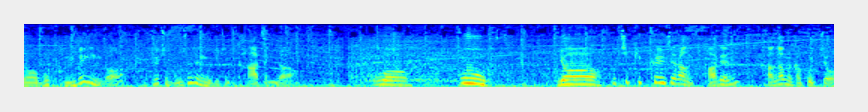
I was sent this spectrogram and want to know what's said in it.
야뭐 궁뎅인가? 도대체 무슨 생물이지? 가재인가? 우와 오 야 코치 피클즈랑 다른 강함을 갖고 있죠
